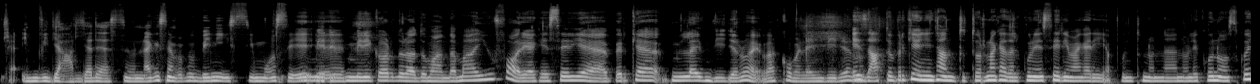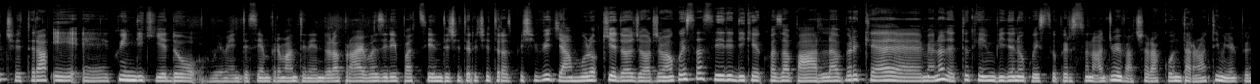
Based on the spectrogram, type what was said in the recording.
cioè invidiarli adesso non è che sia proprio benissimo se... Mi, eh... mi ricordo la domanda, ma Euforia che serie è? Perché la invidiano? Eh, ma come la invidiano? Esatto, perché ogni tanto torno a casa alcune serie magari appunto non, non le conosco eccetera e eh, quindi chiedo, ovviamente sempre mantenendo la privacy dei pazienti eccetera eccetera, specifichiamolo, chiedo a Giorgia ma questa serie di che cosa parla? Perché mi hanno detto che invidiano questo personaggio, mi faccio raccontare un attimino il personaggio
